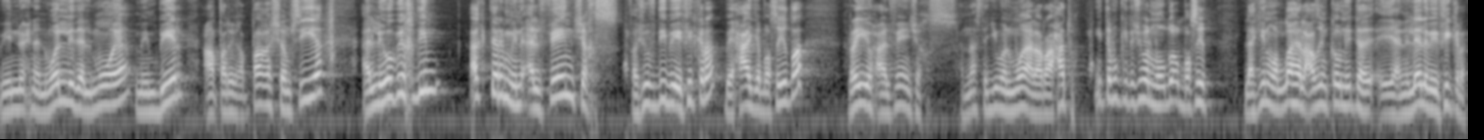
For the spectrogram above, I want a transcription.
بإنه إحنا نولد الموية من بير عن طريق الطاقة الشمسية اللي هو بيخدم أكثر من 2000 شخص. فشوف دي بفكره بحاجه بسيطة. ريح 2000 شخص. الناس تجيب الموية على راحته أنت ممكن تشوف الموضوع بسيط. لكن والله العظيم كون انت يعني الليلة بفكره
